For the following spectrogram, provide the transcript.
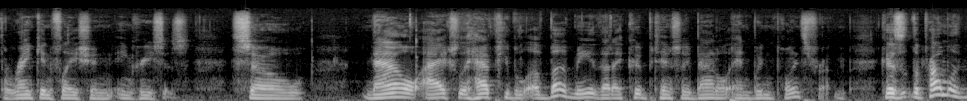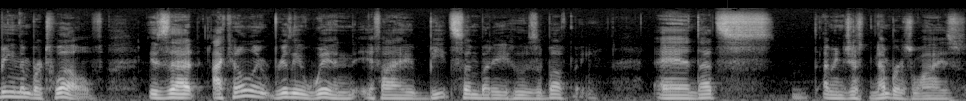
the rank inflation increases. So now I actually have people above me that I could potentially battle and win points from. Because the problem with being number 12 is that I can only really win if I beat somebody who's above me. And that's, I mean, just numbers wise,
